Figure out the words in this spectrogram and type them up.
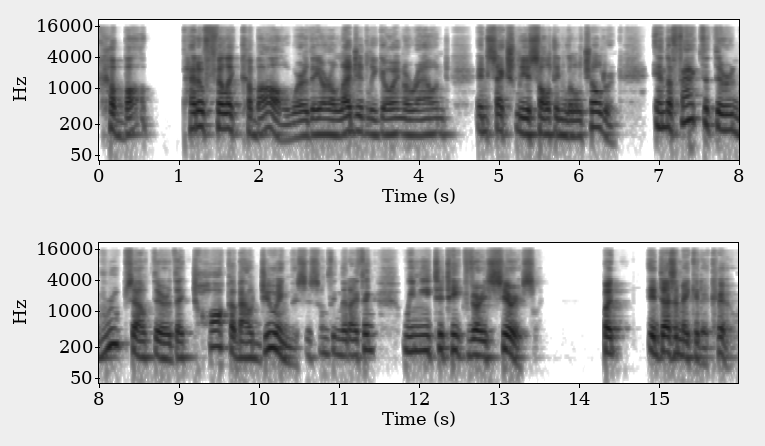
cabal, pedophilic cabal where they are allegedly going around and sexually assaulting little children. And the fact that there are groups out there that talk about doing this is something that I think we need to take very seriously. But it doesn't make it a coup.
